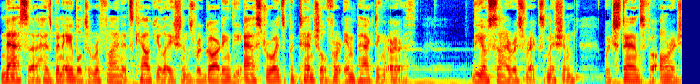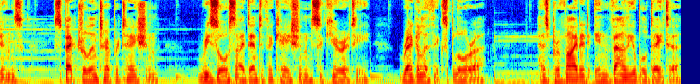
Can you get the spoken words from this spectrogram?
NASA has been able to refine its calculations regarding the asteroid's potential for impacting Earth. The OSIRIS-REx mission, which stands for Origins, Spectral Interpretation, Resource Identification Security, Regolith Explorer, has provided invaluable data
